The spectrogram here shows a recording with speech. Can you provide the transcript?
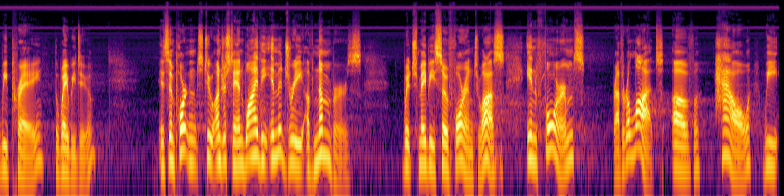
we pray the way we do, it's important to understand why the imagery of numbers, which may be so foreign to us, informs rather a lot of how we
